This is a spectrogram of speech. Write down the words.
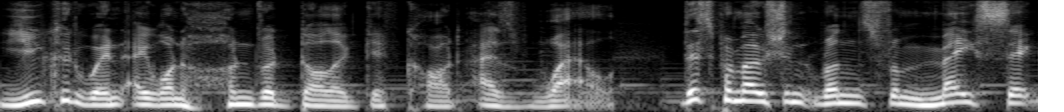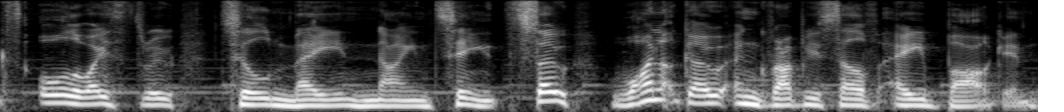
you could win a $100 gift card as well. This promotion runs from May 6th all the way through till May 19th, so why not go and grab yourself a bargain?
